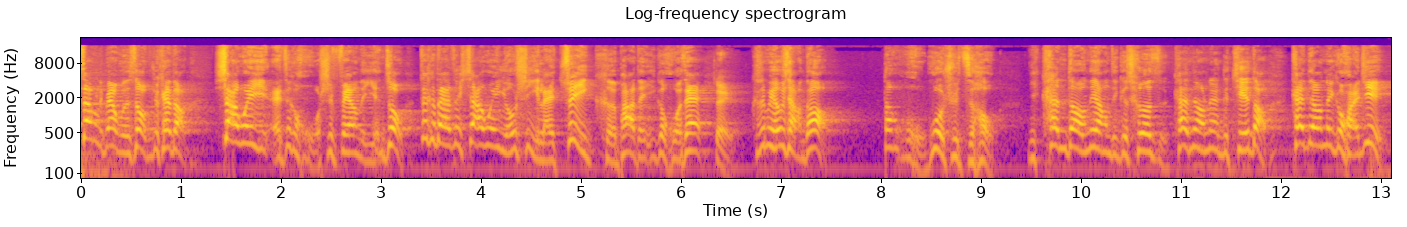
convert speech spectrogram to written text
上个礼拜五的时候，我们就看到夏威夷，哎，这个火势非常的严重，这个大家在夏威夷有史以来最可怕的一个火灾。对，可是没有想到，当火过去之后，你看到那样的一个车子，看到那个街道，看到那个环境，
